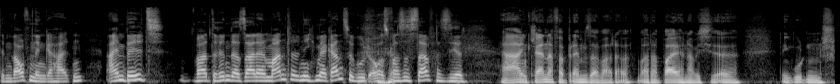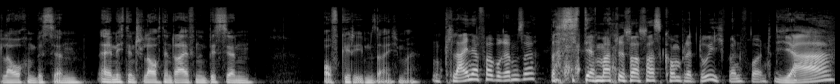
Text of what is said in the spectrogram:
dem Laufenden gehalten. Ein Bild war drin, da sah dein Mantel nicht mehr ganz so gut aus. Was ist da passiert? Ja, ein kleiner Verbremser war da, war dabei und habe ich äh, den guten Schlauch ein bisschen, äh, nicht den Schlauch, den Reifen ein bisschen aufgerieben, sag ich mal. Ein kleiner Verbremser? Das, der Mantel war fast komplett durch, mein Freund. Ja,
